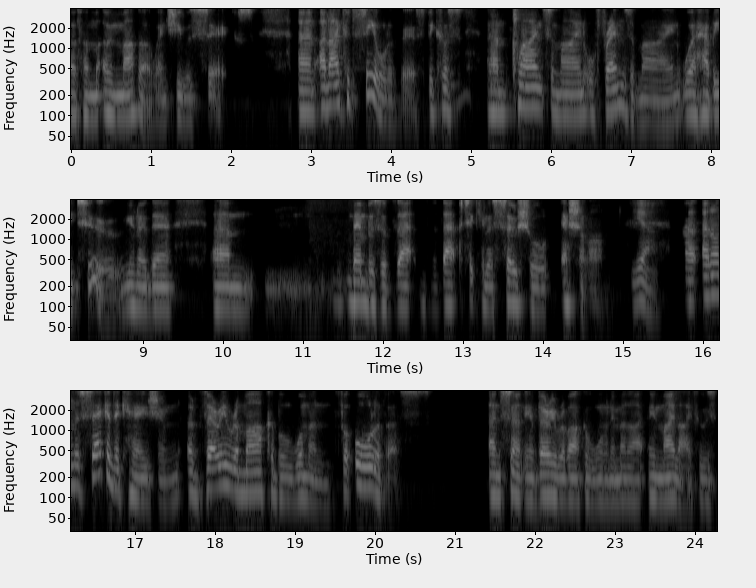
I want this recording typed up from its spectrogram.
of her own mother when she was six. And, and I could see all of this because um, clients of mine or friends of mine were happy too. You know, they're um, members of that that particular social echelon. Yeah. Uh, and on the second occasion, a very remarkable woman for all of us, and certainly a very remarkable woman in my, in my life, who was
